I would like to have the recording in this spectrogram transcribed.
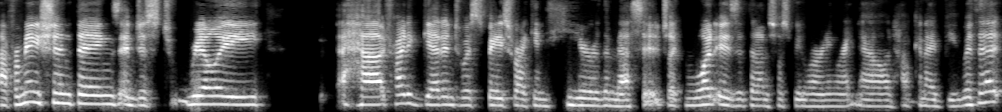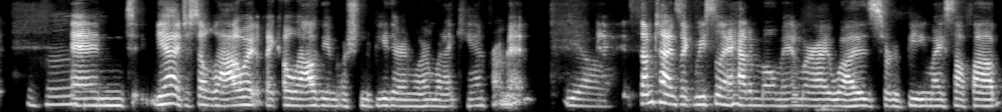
affirmation things and just really have try to get into a space where I can hear the message. Like, what is it that I'm supposed to be learning right now, and how can I be with it? Mm-hmm. And yeah, just allow it, like allow the emotion to be there and learn what I can from it. Yeah. sometimes, like recently, I had a moment where I was sort of beating myself up.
